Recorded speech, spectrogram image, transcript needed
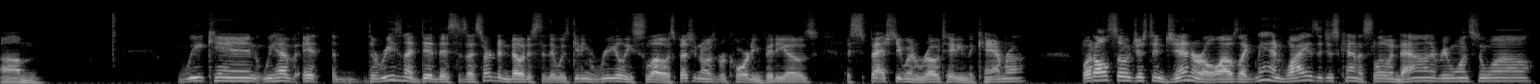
Um, we can, we have it, the reason I did this is I started to notice that it was getting really slow, especially when I was recording videos, especially when rotating the camera. But also just in general, I was like, man, why is it just kind of slowing down every once in a while?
